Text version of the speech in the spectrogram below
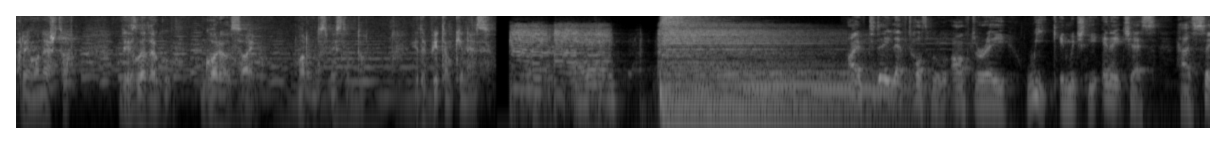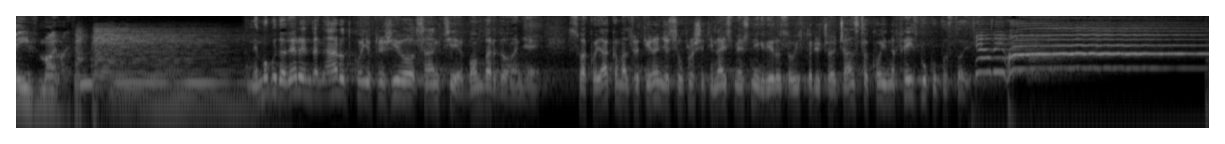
napravimo nešto da izgleda gore od sajma. Moram da smislim to i da pitam Kineze. I've today left hospital after a week in which the NHS has saved my life. Ne mogu da verujem da narod koji je preživao sankcije, bombardovanje, svakojako maltretiranje će se uplašiti najsmješnijeg virusa u istoriji čovečanstva koji na Facebooku postoji.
